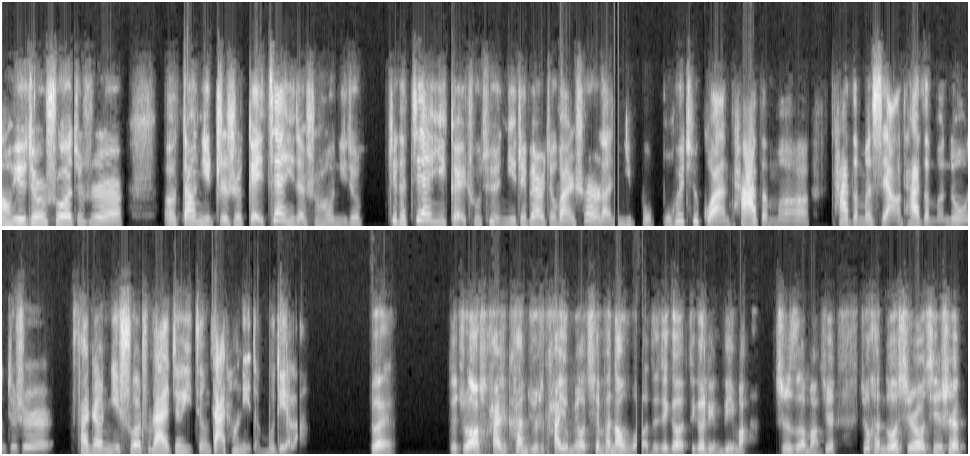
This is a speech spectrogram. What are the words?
哦，也就是说，就是，呃，当你只是给建议的时候，你就这个建议给出去，你这边就完事儿了，你不不会去管他怎么他怎么想，他怎么弄，就是反正你说出来就已经达成你的目的了。对，对，主要是还是看就是他有没有侵犯到我的这个这个领地嘛，职责嘛。其实就很多时候其实是，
